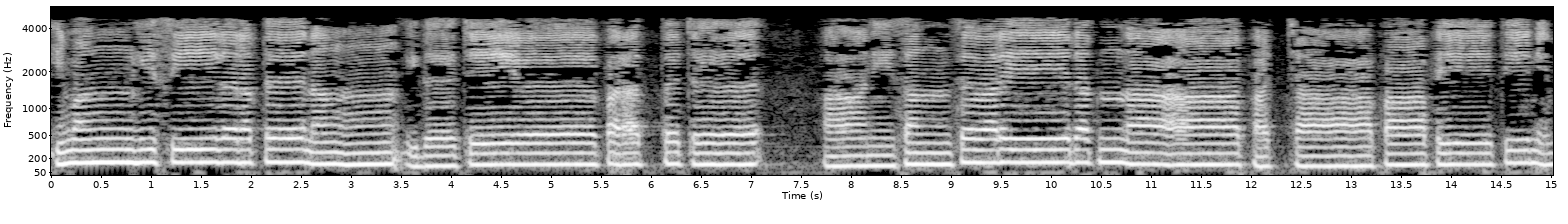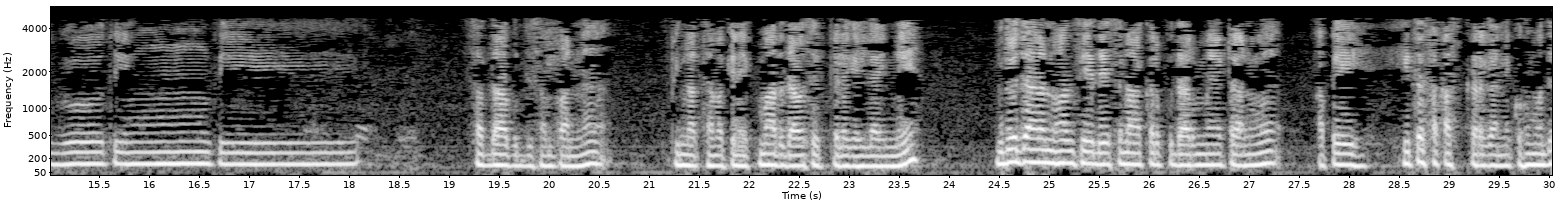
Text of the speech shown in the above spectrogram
ඉමං හි සීල රතනං ඉද චේව පරත්තච ආනිසංස වරේ දත්නා පච්චාපාපේති නිබ්බුතිං තී සද්ධා බුද්ධ සම්පන්න පින්වත් හැම කෙනෙක්ම අද දවසෙත් පෙළ ගහිලා ඉන්නේ බුදුරජාණන් වහන්සේ දේශනා කරපු ධර්මයට අනුව අපේ හිත සකස් කරගන්නේ කොහොමද?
